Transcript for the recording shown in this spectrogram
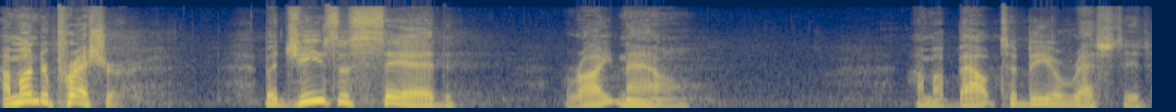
I'm under pressure. But Jesus said, right now, I'm about to be arrested.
